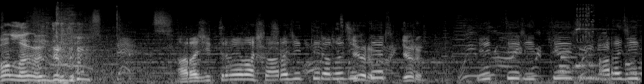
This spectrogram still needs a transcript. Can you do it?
Vallahi öldürdüm. Aracı ittirmeye başla. Aracı ittir, aracı Diyorum, ittir. diyorum. İttir, ittir. Aracı.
